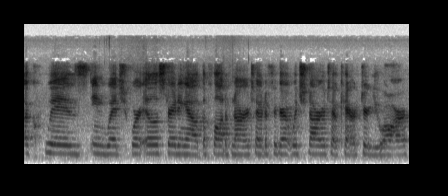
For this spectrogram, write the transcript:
a quiz in which we're illustrating out the plot of Naruto to figure out which Naruto character you are.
